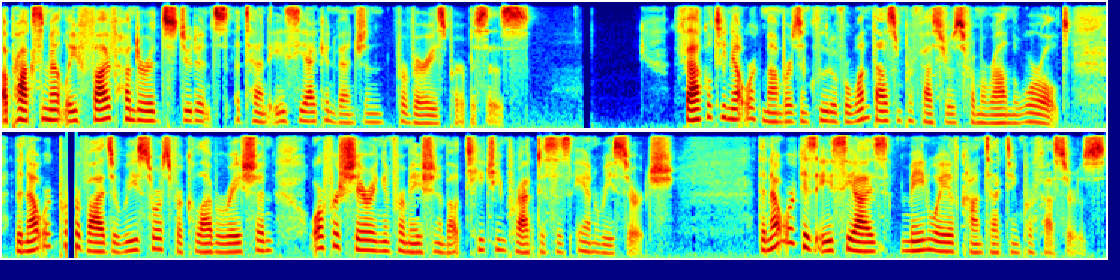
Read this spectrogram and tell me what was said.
Approximately 500 students attend ACI convention for various purposes. Faculty Network members include over 1,000 professors from around the world. The network provides a resource for collaboration or for sharing information about teaching practices and research. The network is ACI's main way of contacting professors.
